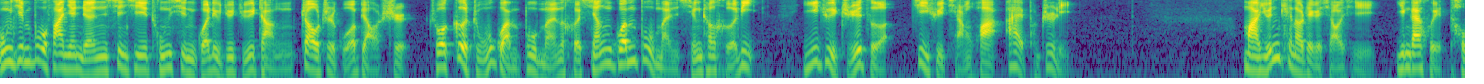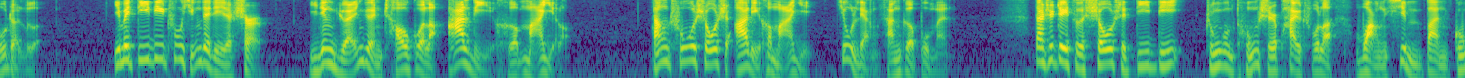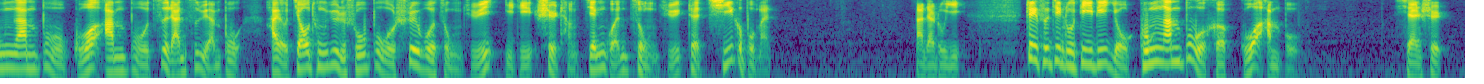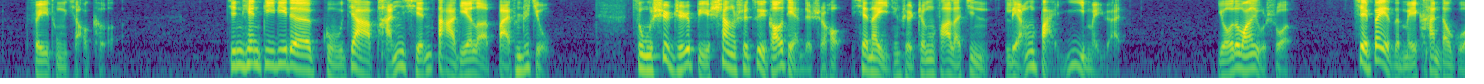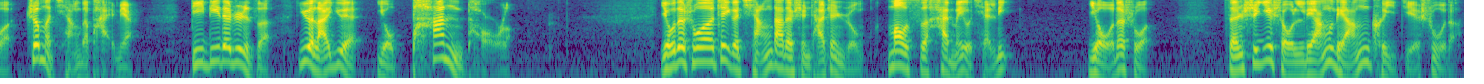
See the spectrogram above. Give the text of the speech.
工信部发言人、信息通信管理局局长赵志国表示说：“各主管部门和相关部门形成合力，依据职责继续强化 App 治理。”马云听到这个消息，应该会偷着乐，因为滴滴出行的这些事儿已经远远超过了阿里和蚂蚁了。当初收拾阿里和蚂蚁就两三个部门，但是这次收拾滴滴。中共同时派出了网信办、公安部、国安部、自然资源部，还有交通运输部、税务总局以及市场监管总局这七个部门。大家注意，这次进驻滴滴有公安部和国安部，显示非同小可。今天滴滴的股价盘前大跌了百分之九，总市值比上市最高点的时候，现在已经是蒸发了近两百亿美元。有的网友说，这辈子没看到过这么强的牌面，滴滴的日子越来越有盼头了。有的说这个强大的审查阵容貌似还没有潜力，有的说怎是一首凉凉可以结束的，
